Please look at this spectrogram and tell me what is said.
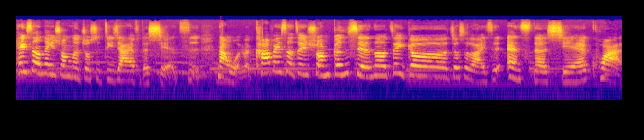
黑色那一双呢，就是 D 加 F 的鞋子。那我的咖啡色这一双跟鞋呢，这个就是来自 Ans 的鞋。鞋款，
